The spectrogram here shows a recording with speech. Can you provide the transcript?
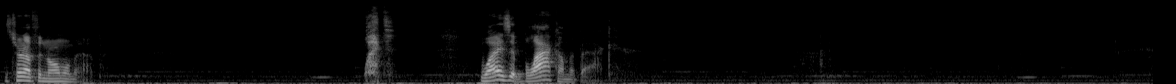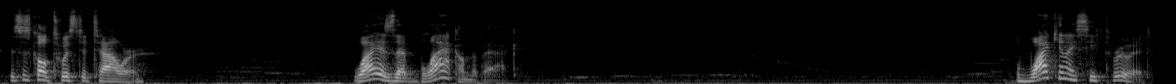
Let's turn off the normal map. What? Why is it black on the back? This is called Twisted Tower. Why is that black on the back? Why can I see through it?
